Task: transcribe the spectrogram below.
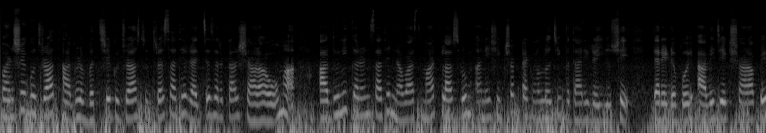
ભણશે ગુજરાત, આગળ વધશે ગુજરાત. સૂત્ર સાથે રાજ્ય સરકાર શાળાઓમાં આધુનિકરણ સાથે નવા સ્માર્ટ ક્લાસરૂમ અને શિક્ષક ટેકનોલોજી વધારી રહ્યું છે. ત્યારે ડભોઈ આવી જ એક શાળા બે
